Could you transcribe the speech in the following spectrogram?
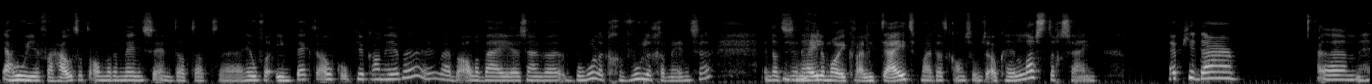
ja, hoe je verhoudt tot andere mensen. En dat dat uh, heel veel impact ook op je kan hebben. We hebben allebei uh, zijn we behoorlijk gevoelige mensen. En dat is een mhm. hele mooie kwaliteit, maar dat kan soms ook heel lastig zijn. Heb je daar, um,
